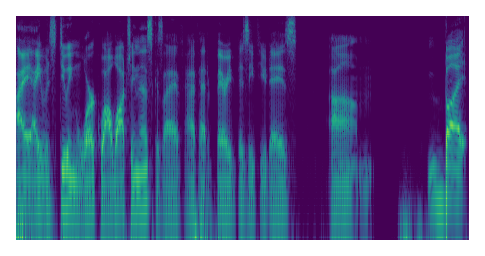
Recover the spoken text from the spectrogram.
I, I was doing work while watching this because I've I've had a very busy few days. Um, but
